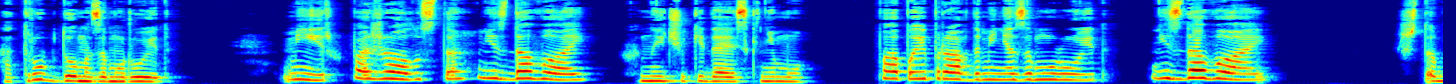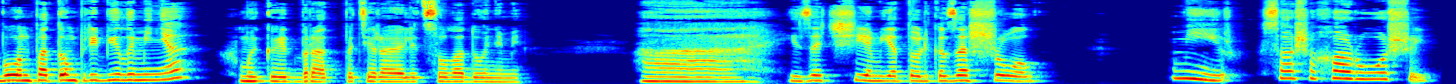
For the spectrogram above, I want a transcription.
а труп дома замурует». «Мир, пожалуйста, не сдавай», — хнычу, кидаясь к нему. «Папа и правда меня замурует. Не сдавай». «Чтобы он потом прибил и меня?» — хмыкает брат, потирая лицо ладонями. а и зачем я только зашел?» «Мир, Саша хороший»,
